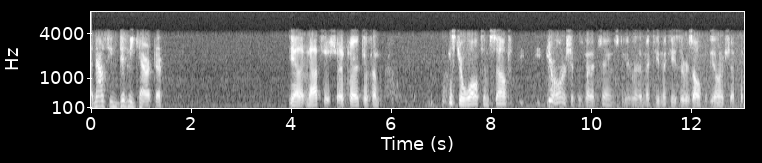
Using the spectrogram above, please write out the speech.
a mousy Disney character. Yeah, like Nazi uh, character from Mr. Walt himself. Your ownership has got to change to get rid of Mickey. Mickey's the result of the ownership, but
